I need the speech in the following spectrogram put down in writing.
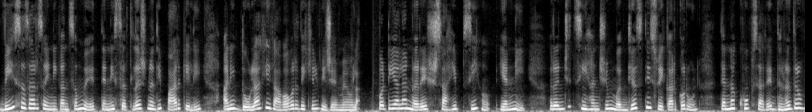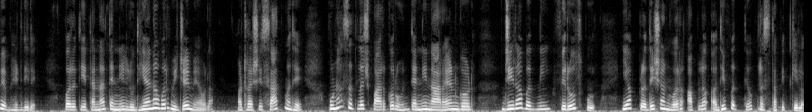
वीस हजार सैनिकांसमवेत त्यांनी सतलज नदी पार केली आणि दोलाखी गावावर देखील विजय मिळवला. पटियाला नरेश साहिब सिंह यांनी रणजित सिंहांची मध्यस्थी स्वीकार करून त्यांना खूप सारे धनद्रव्य भेट दिले. परत येताना त्यांनी लुधियानावर विजय मिळवला. अठराशे सातमध्ये पुन्हा सतलज पार करून त्यांनी नारायणगड जिराबदनी फिरोजपूर या प्रदेशांवर आपलं अधिपत्य प्रस्थापित केलं.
